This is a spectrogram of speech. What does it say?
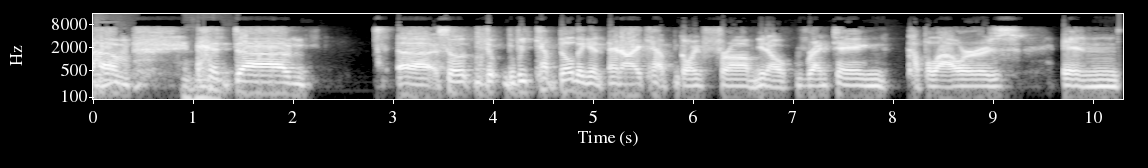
Um, and, um, uh, so we kept building it and I kept going from, you know, renting a couple hours in,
